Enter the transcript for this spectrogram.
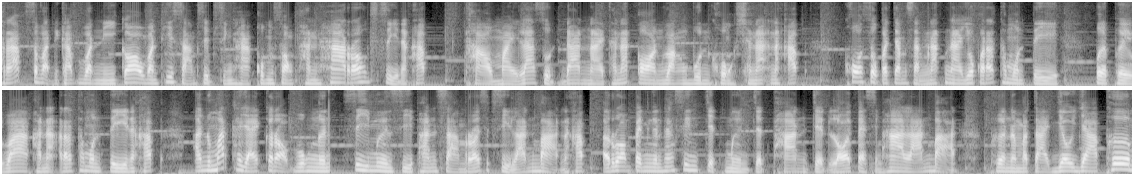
ครับ สวัสดีครับ วันนี้ก็วันที่ 30 สิงหาคม 2564 นะครับ ข่าวใหม่ล่าสุดด้านนายธนกรวังบุญคงชนะนะครับ โฆษกประจำสำนักนายกรัฐมนตรี เปิดเผยว่าคณะรัฐมนตรีนะครับ อนุมัติขยายกรอบวงเงิน 44,314 ล้านบาทนะครับ รวมเป็นเงินทั้งสิ้น 77,785 ล้านบาท เพื่อนำมาจ่ายเยียวยาเพิ่ม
